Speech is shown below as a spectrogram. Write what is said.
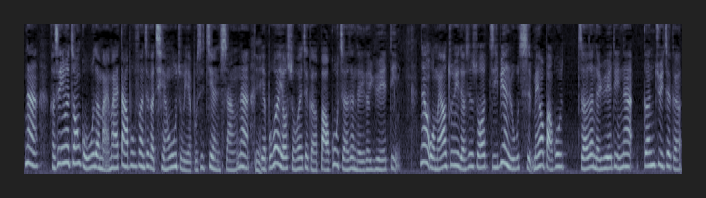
那可是因为中古屋的买卖，大部分这个前屋主也不是建商，那也不会有所谓这个保固责任的一个约定。那我们要注意的是说，即便如此，没有保固。责任的约定，那根据这个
